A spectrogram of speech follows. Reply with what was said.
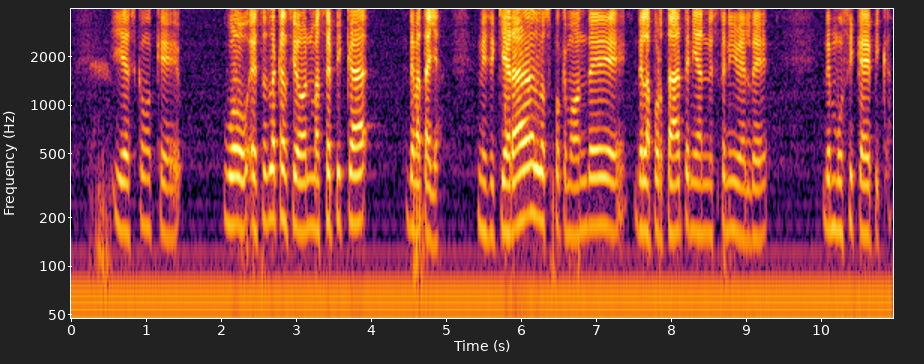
Y es como que, wow, esta es la canción más épica de batalla. Ni siquiera los Pokémon de, de la portada tenían este nivel de, de música épica.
